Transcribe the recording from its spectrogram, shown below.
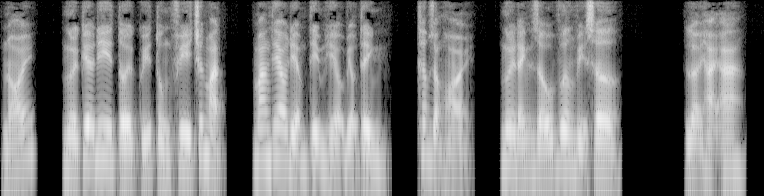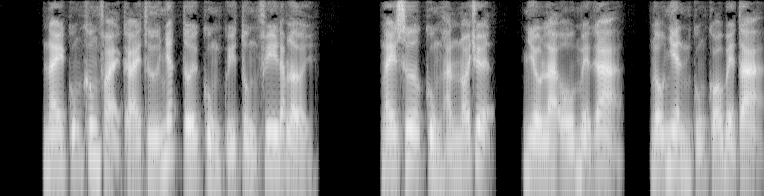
Nói, người kia đi tới quý Tùng Phi trước mặt, mang theo điểm tìm hiểu biểu tình, thấp giọng hỏi, ngươi đánh dấu vương vị sơ. Lợi hại a. Nay cũng không phải cái thứ nhất tới cùng quý Tùng Phi đáp lời. Ngày xưa cùng hắn nói chuyện, nhiều là omega, ngẫu nhiên cũng có beta.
